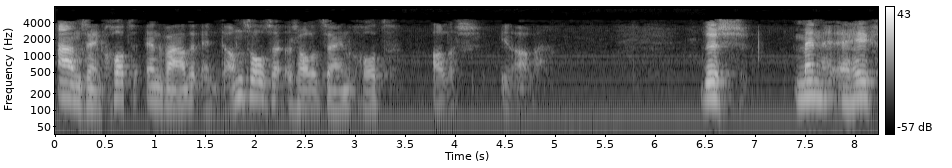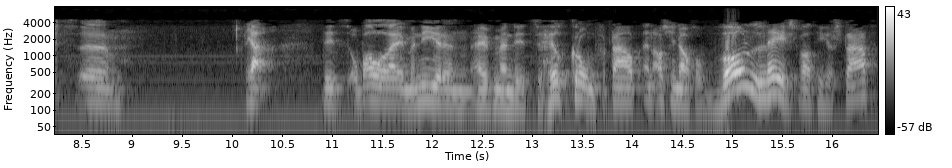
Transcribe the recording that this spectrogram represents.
aan zijn God en Vader. En dan zal, zal het zijn God alles in allen. Dus men heeft, eh, ja, dit op allerlei manieren heeft men dit heel krom vertaald. En als je nou gewoon leest wat hier staat,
